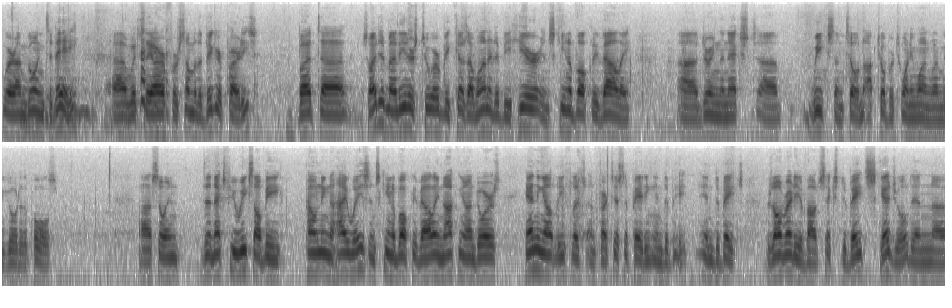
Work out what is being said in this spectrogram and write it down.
where I'm going today, uh, which they are for some of the bigger parties. But uh, so I did my leaders tour because I wanted to be here in Skeena-Bulkley Valley uh, during the next uh, weeks until October 21 when we go to the polls. Uh, so in the next few weeks I'll be pounding the highways in Skeena-Bulkley Valley, knocking on doors, handing out leaflets, and participating in, debate, in debates. There's already about six debates scheduled in uh,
